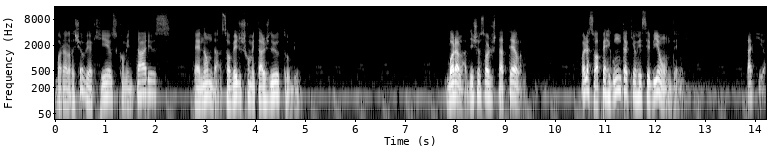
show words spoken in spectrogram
Bora lá, deixa eu ver aqui os comentários. É, não dá, só vejo os comentários do YouTube. Bora lá, deixa eu só ajustar a tela. Olha só, a pergunta que eu recebi ontem. Tá aqui, ó.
